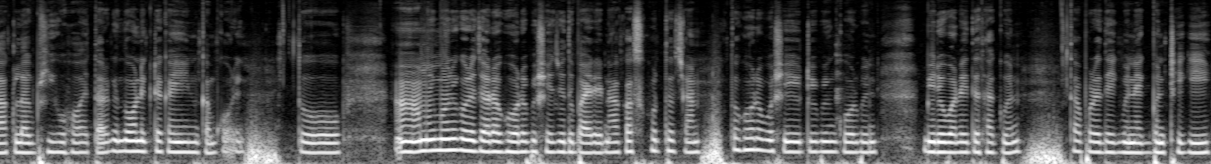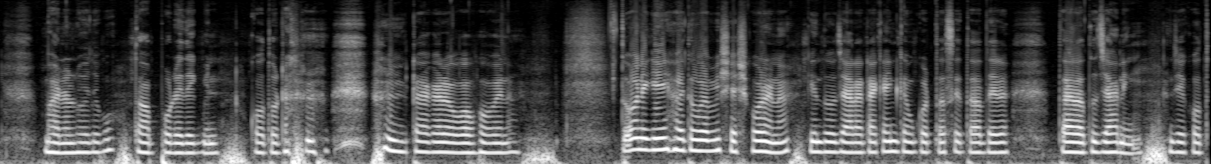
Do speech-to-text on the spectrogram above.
লাখ লাখ ভিউ হয়, তারা কিন্তু অনেক টাকা ইনকাম করে। তো আমি মনে করি যারা ঘরে বসে যদি বাইরে না কাজ করতে চান, তো ঘরে বসে ইউটিউবিং করবেন ভিডিও বানাইতে থাকবেন, তারপরে দেখবেন একবার ঠিকই ভাইরাল হয়ে যাব, তারপরে দেখবেন কত টাকা, টাকার অভাব হবে না। তো অনেকেই হয়তো বা বিশ্বাস করে না, কিন্তু যারা টাকা ইনকাম করতেছে তাদের, তারা তো জানি যে কত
